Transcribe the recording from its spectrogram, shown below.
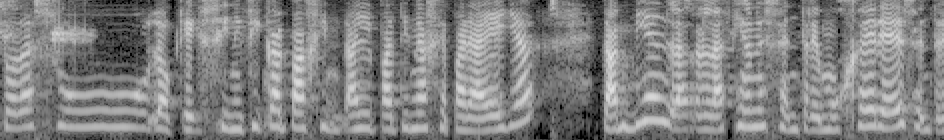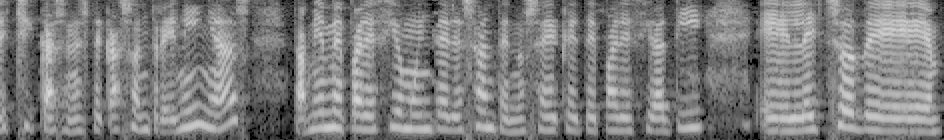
toda su lo que significa el, patinaje para ella, también las relaciones entre mujeres, entre chicas, en este caso entre niñas, también me pareció muy interesante, no sé qué te pareció a ti, el hecho de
